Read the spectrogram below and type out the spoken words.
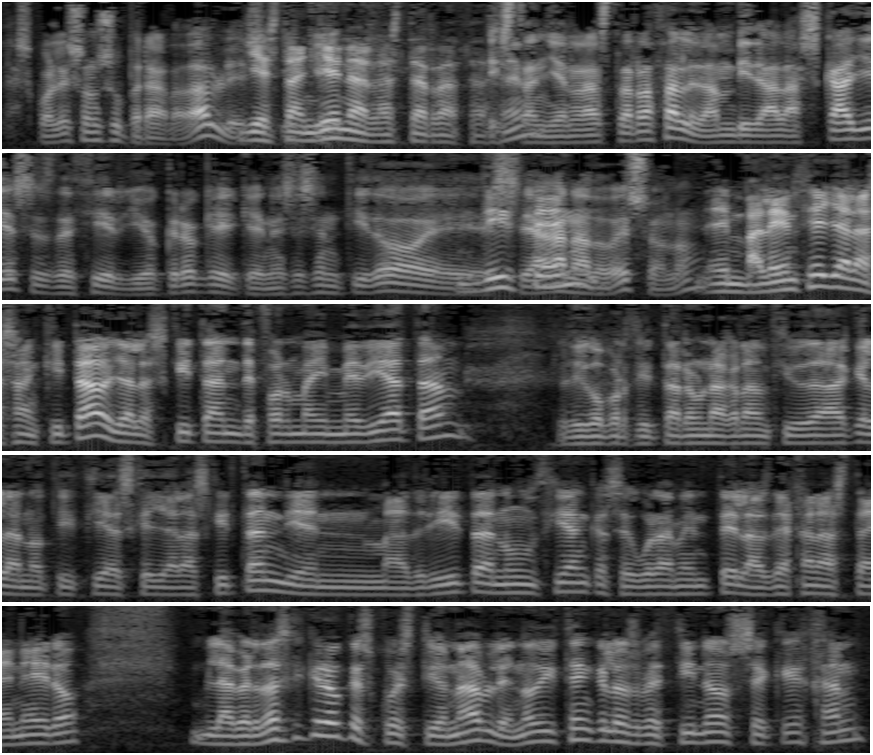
las cuales son súper agradables. Y están llenas las terrazas, ¿eh? Están llenas las terrazas, le dan vida a las calles, es decir, yo creo que, que en ese sentido eh, se ha ganado eso, ¿no? En Valencia ya las han quitado, ya las quitan de forma inmediata. Lo digo por citar a una gran ciudad que la noticia es que ya las quitan y en Madrid anuncian que seguramente las dejan hasta enero. La verdad es que creo que es cuestionable, ¿no? Dicen que los vecinos se quejan.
